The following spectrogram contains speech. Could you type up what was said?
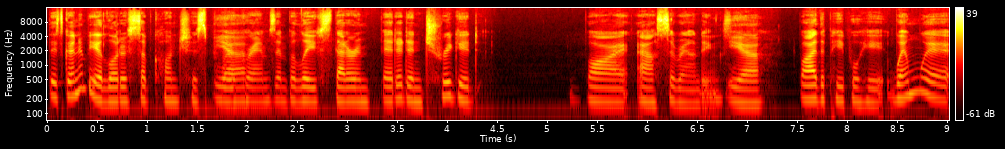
there's going to be a lot of subconscious programs yeah. and beliefs that are embedded and triggered by our surroundings. Yeah. By the people here. When we're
